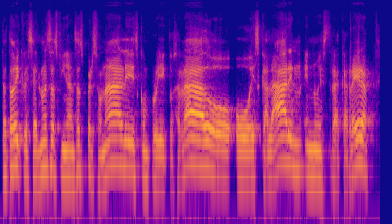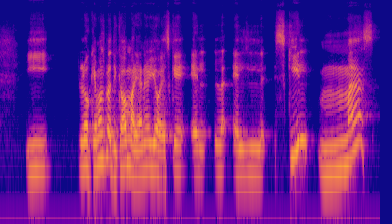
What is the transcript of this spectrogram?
tratando de crecer nuestras finanzas personales con proyectos al lado o, escalar en, nuestra carrera. Y lo que hemos platicado Mariano y yo es que el, el skill más,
